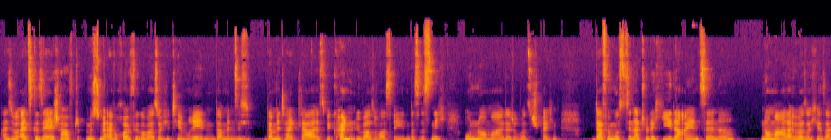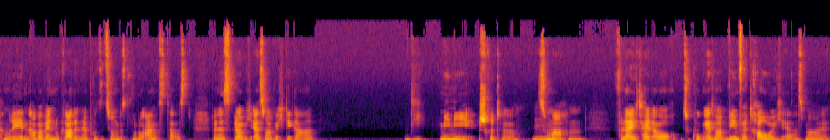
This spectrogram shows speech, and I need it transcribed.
also als Gesellschaft müssen wir einfach häufiger über solche Themen reden, damit mhm. sich, damit halt klar ist, wir können über sowas reden. Das ist nicht unnormal, darüber zu sprechen. Dafür musste natürlich jeder Einzelne normaler über solche Sachen reden. Aber wenn du gerade in der Position bist, wo du Angst hast, dann ist, glaube ich, erstmal wichtiger, die Mini-Schritte mhm. zu machen. Vielleicht halt auch zu gucken, erstmal, wem vertraue ich erstmal.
